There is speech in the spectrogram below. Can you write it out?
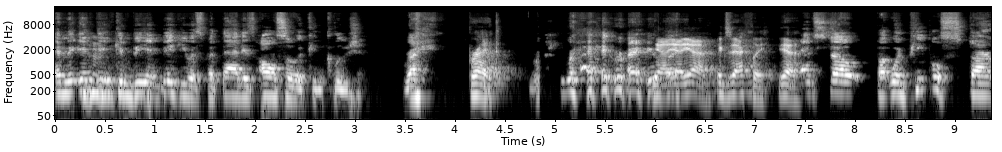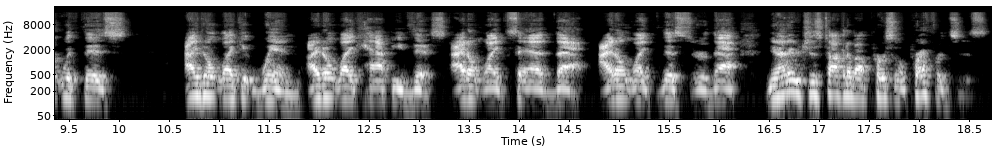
And the ending mm-hmm. can be ambiguous, but that is also a conclusion, right? Right. right, right. Yeah, right. yeah, yeah. Exactly. Yeah. And so, but when people start with this, I don't like it when. I don't like happy this. I don't like sad that. I don't like this or that. You're not even just talking about personal preferences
